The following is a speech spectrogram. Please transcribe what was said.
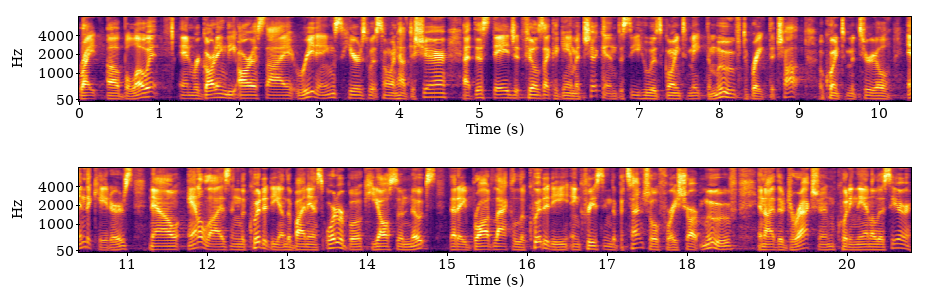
right uh, below it. And regarding regarding the RSI readings, here's what someone had to share. At this stage, it feels like a game of chicken to see who is going to make the move to break the chop, according to material indicators. Now, analyzing liquidity on the Binance order book, he also notes that a broad lack of liquidity increasing the potential for a sharp move in either direction. Quoting the analyst here,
